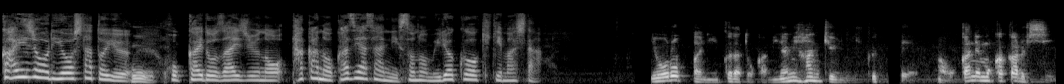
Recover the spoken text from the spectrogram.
回以上利用したという、ほ北海道在住の高野和也さんにその魅力を聞きました。ヨーロッパに行くだとか南半球に行くってまあ、お金もかかるし、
